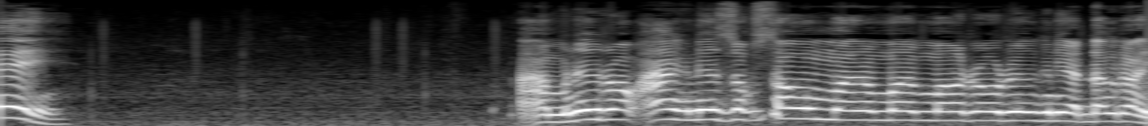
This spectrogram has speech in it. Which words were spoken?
ទេអាមនុស្សរាប់អានគ្នាសុកសោមមកម្ករករឿងគ្នាអត់ដឹងរី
